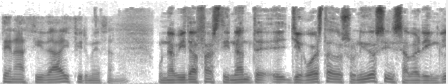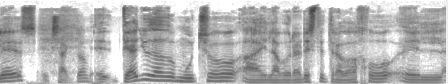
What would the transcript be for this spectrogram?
tenacidad y firmeza. ¿no? Una vida fascinante. Eh, llegó a Estados Unidos sin saber inglés. Exacto. Eh, ¿Te ha ayudado mucho a elaborar este trabajo el,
